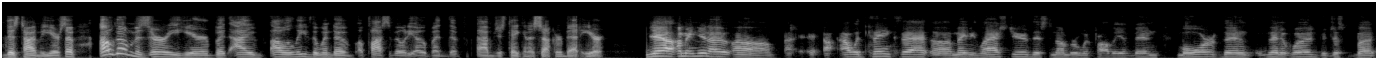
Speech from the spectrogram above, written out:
this time of year. So I'll go Missouri here, but I I will leave the window of possibility open. That I'm just taking a sucker bet here. Yeah, I mean, you know, um, I, I, would think that uh, maybe last year this number would probably have been more than than it would, but just but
